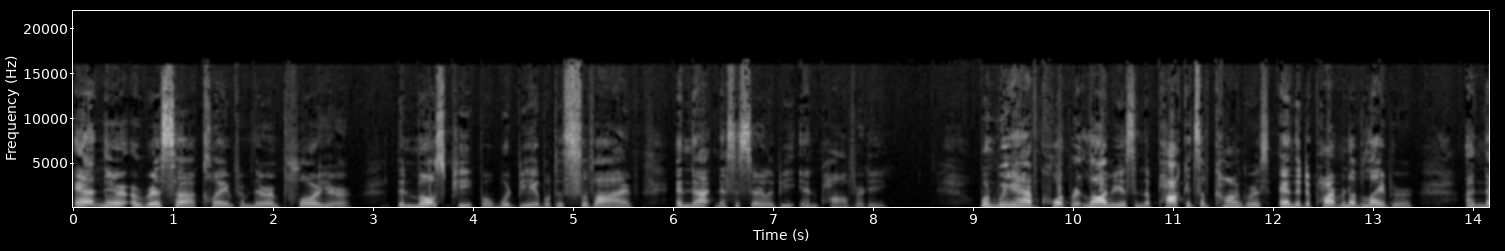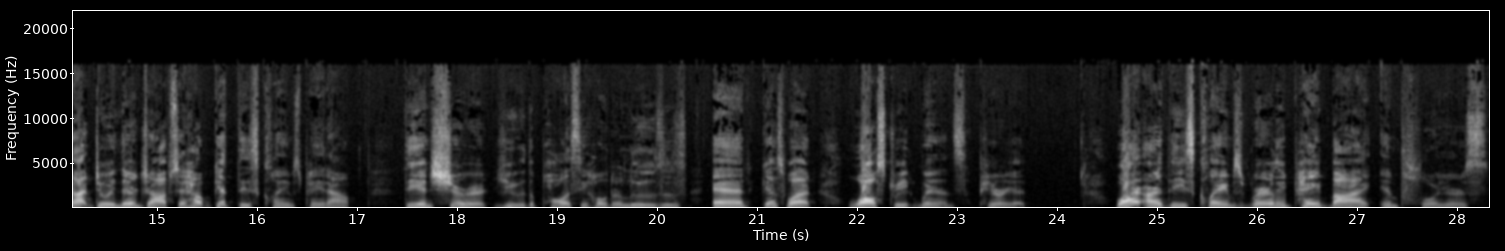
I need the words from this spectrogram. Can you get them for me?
and their ERISA claim from their employer, then most people would be able to survive and not necessarily be in poverty. When we have corporate lobbyists in the pockets of Congress and the Department of Labor are not doing their jobs to help get these claims paid out, the insured, you, the policyholder, loses, and guess what? Wall Street wins, period. Why are these claims rarely paid by employers?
